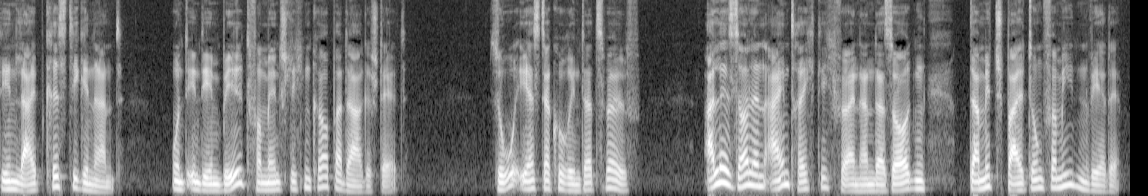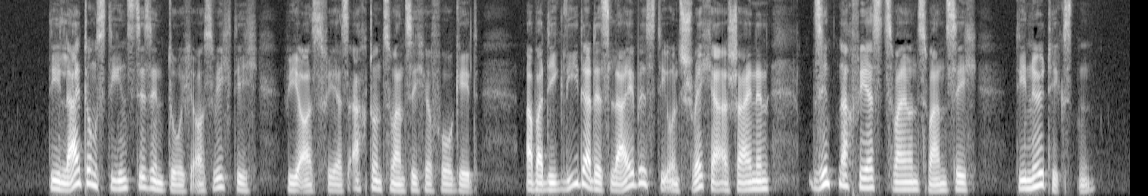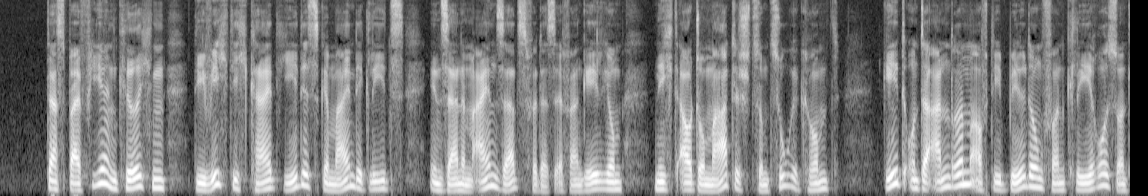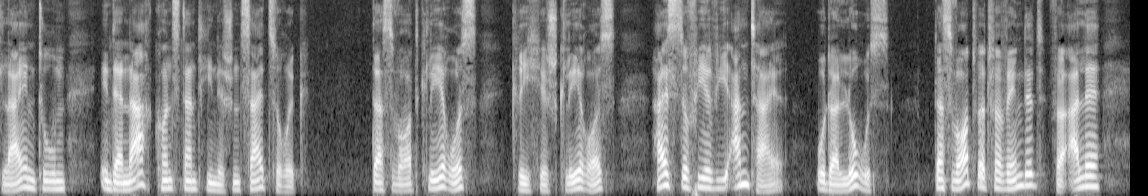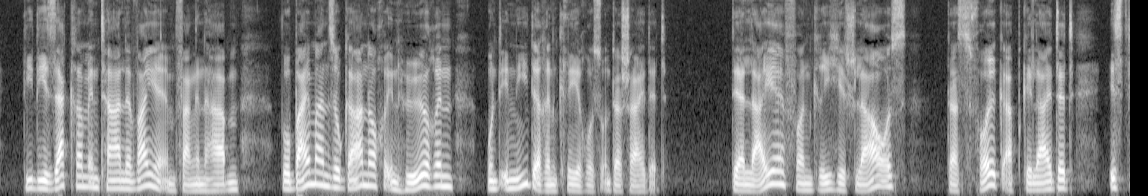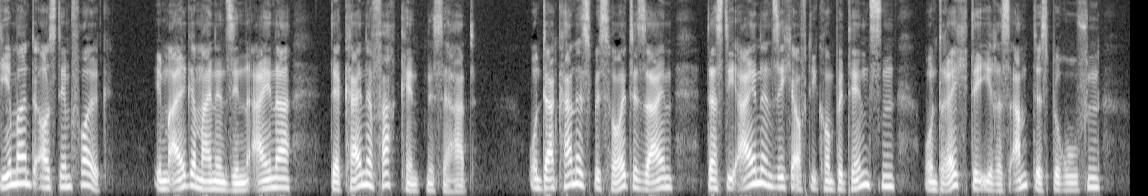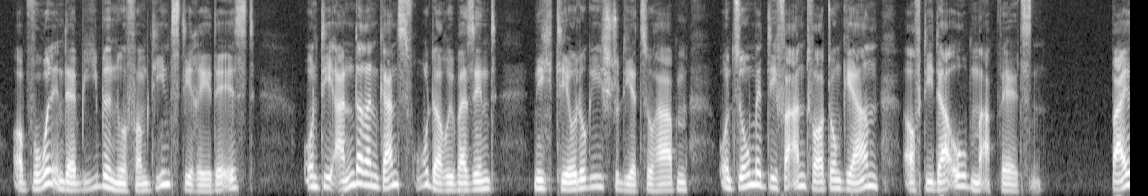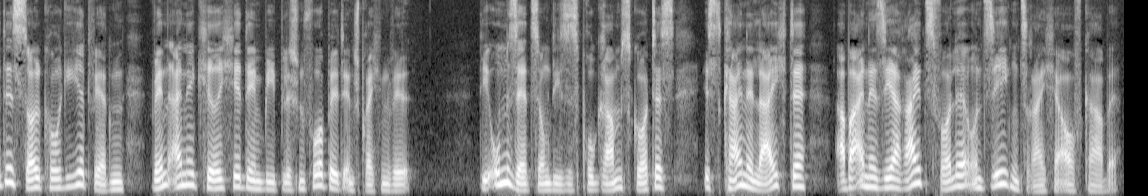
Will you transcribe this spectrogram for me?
den Leib Christi genannt und in dem Bild vom menschlichen Körper dargestellt. So 1. Korinther 12. Alle sollen einträchtig füreinander sorgen damit Spaltung vermieden werde. Die Leitungsdienste sind durchaus wichtig, wie aus Vers 28 hervorgeht, aber die Glieder des Leibes, die uns schwächer erscheinen, sind nach Vers 22 die nötigsten. Dass bei vielen Kirchen die Wichtigkeit jedes Gemeindeglieds in seinem Einsatz für das Evangelium nicht automatisch zum Zuge kommt, geht unter anderem auf die Bildung von Klerus und Laientum in der nachkonstantinischen Zeit zurück. Das Wort Klerus, griechisch Kleros, heißt so viel wie Anteil oder Los. Das Wort wird verwendet für alle, die die sakramentale Weihe empfangen haben, wobei man sogar noch in höheren und in niederen Klerus unterscheidet. Der Laie von griechisch Laos das Volk abgeleitet, ist jemand aus dem Volk, im allgemeinen Sinn einer, der keine Fachkenntnisse hat. Und da kann es bis heute sein, dass die einen sich auf die Kompetenzen und Rechte ihres Amtes berufen, obwohl in der Bibel nur vom Dienst die Rede ist, und die anderen ganz froh darüber sind, nicht Theologie studiert zu haben und somit die Verantwortung gern auf die da oben abwälzen. Beides soll korrigiert werden, wenn eine Kirche dem biblischen Vorbild entsprechen will. Die Umsetzung dieses Programms Gottes ist keine leichte, aber eine sehr reizvolle und segensreiche Aufgabe.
